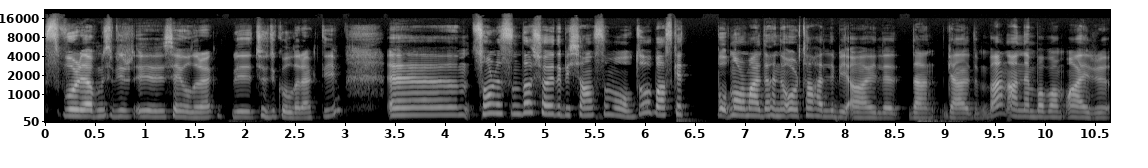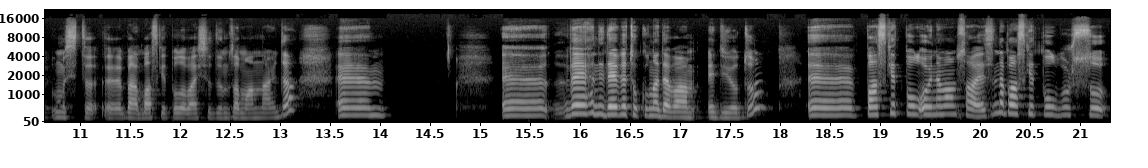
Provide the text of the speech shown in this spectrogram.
Spor yapmış bir e, şey olarak, bir çocuk olarak diyeyim. Ee, sonrasında şöyle de bir şansım oldu. Basketbol normalde hani orta halli bir aileden geldim ben. Annem babam ayrılmıştı e, ben basketbola başladığım zamanlarda. Ee, e, ve hani devlet okuluna devam ediyordum. Ee, basketbol oynamam sayesinde basketbol bursu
